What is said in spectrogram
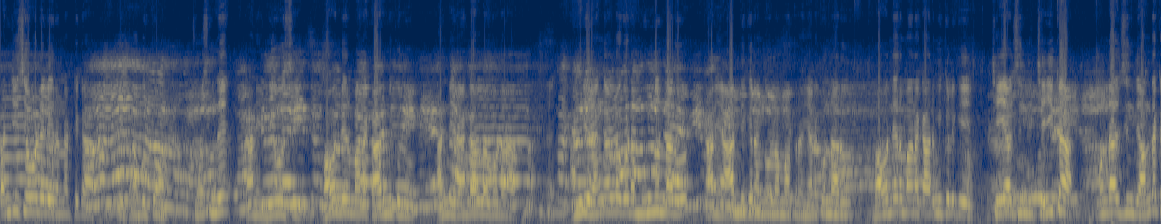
పనిచేసే వాళ్ళే లేరన్నట్టుగా ఈ ప్రభుత్వం చూస్తుంది కానీ బీఓసి భవన నిర్మాణ కార్మికులు అన్ని రంగాల్లో కూడా అన్ని రంగాల్లో కూడా ముందున్నారు. కానీ ఆర్థిక రంగంలో మాత్రం వెనకున్నారు. భవన నిర్మాణ కార్మికులకి చేయాల్సింది చేయక ఉండాల్సింది అందక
